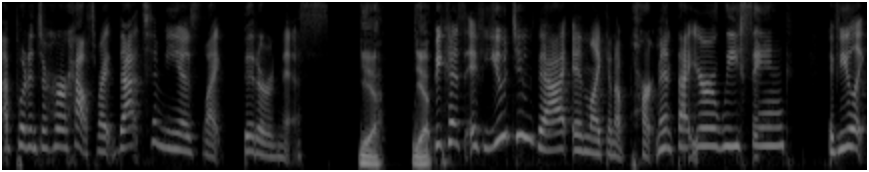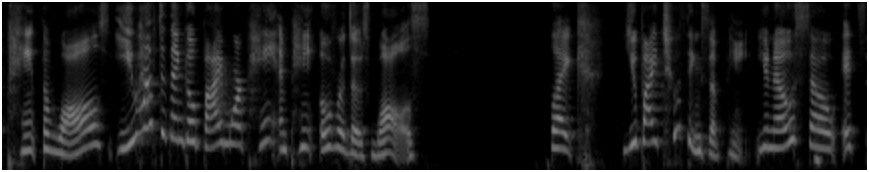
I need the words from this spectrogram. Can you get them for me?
I put into her house, right? That to me is like bitterness. yeah. Yep. Because if you do that in like an apartment that you're leasing, if you like paint the walls, you have to then go buy more paint and paint over those walls. Like you buy two things of paint, you know? So it's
